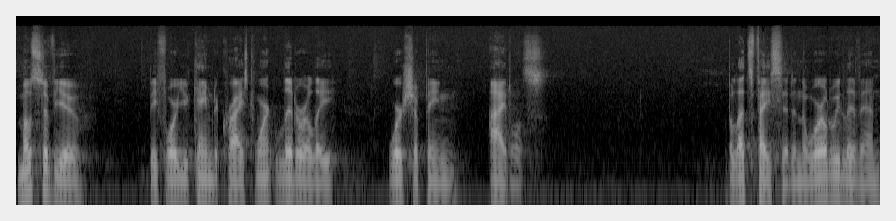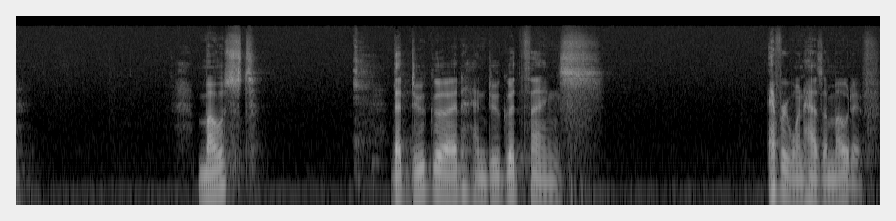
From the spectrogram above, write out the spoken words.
Most of you, before you came to Christ, weren't literally worshiping idols. But let's face it, in the world we live in, most that do good and do good things, everyone has a motive.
